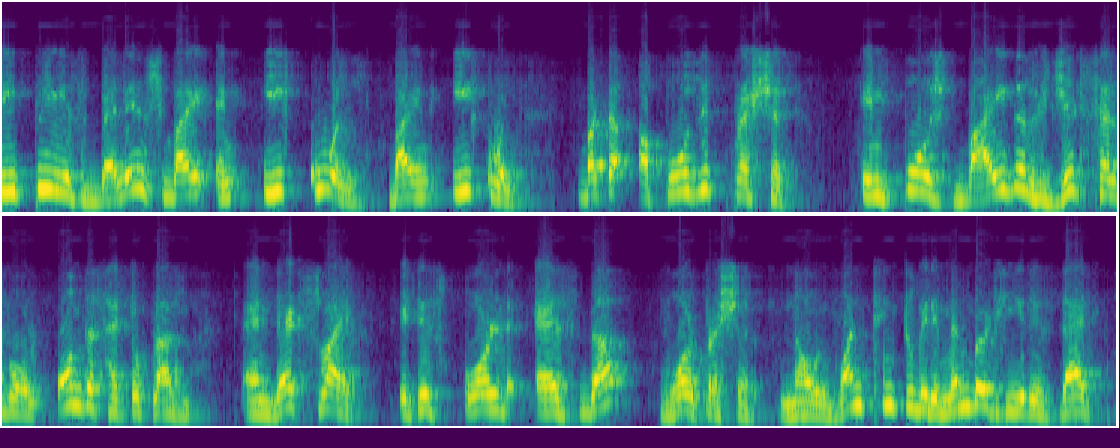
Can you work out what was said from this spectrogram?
TP is balanced by an equal, by an equal but opposite pressure imposed by the rigid cell wall on the cytoplasm and that's why it is called as the wall pressure. Now one thing to be remembered here is that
